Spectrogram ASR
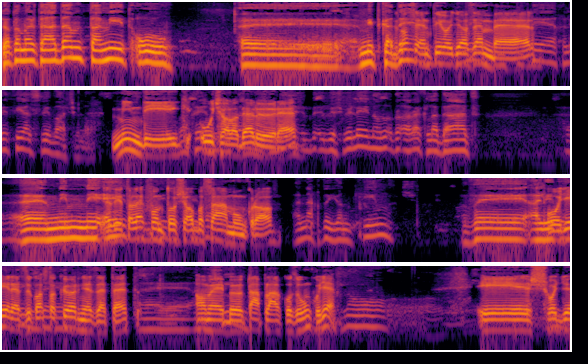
זאת אומרת, האדם תמיד הוא אה, Ez מתקדם, azt jelenti, hogy az ember מתפתח לפי הסביבה שלו. mindig úgy halad előre, בשבילנו רק לדעת אה, מ- ezért a מאיזה legfontosabb a számunkra, אנחנו יונקים, ועל hogy érezzük azt a környezetet, amelyből táplálkozunk, ugye? És hogy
